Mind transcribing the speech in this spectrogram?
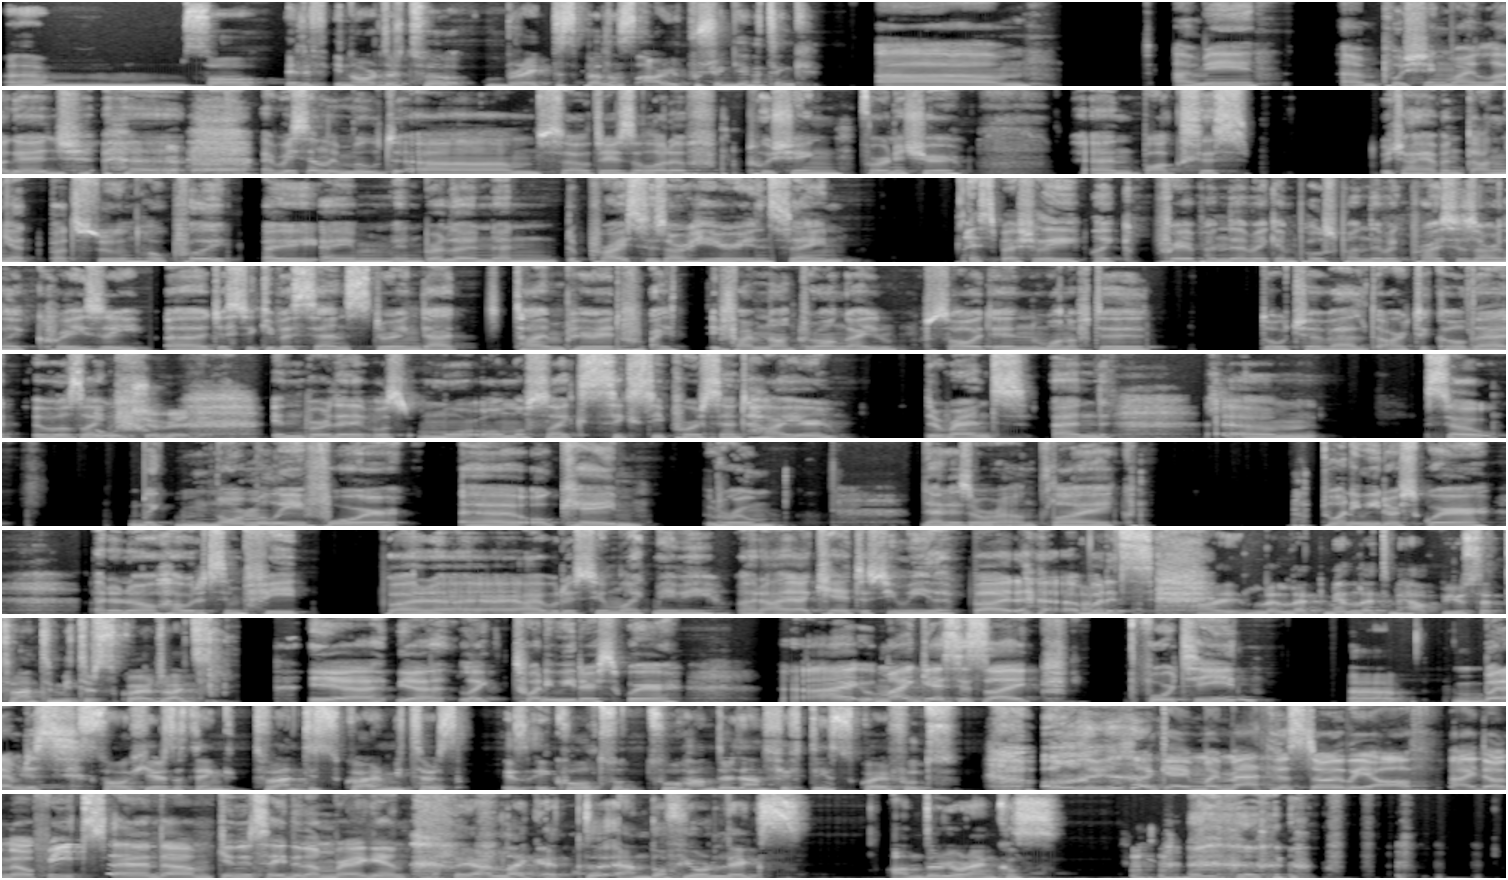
Um, so Elif, in order to break this balance, are you pushing anything? Um, I mean, I'm pushing my luggage. I recently moved, um, so there's a lot of pushing furniture and boxes, which I haven't done yet, but soon, hopefully. I am in Berlin, and the prices are here insane. Especially like pre-pandemic and post-pandemic prices are like crazy. Uh, just to give a sense, during that time period, I, if I'm not wrong, I saw it in one of the Deutsche Welle article that it was like in Berlin it was more almost like 60% higher the rent and um so like normally for a okay room that is around like 20 meters square I don't know how it's in feet but I, I would assume like maybe I, I, can't assume either but but um, it's I let, let me let me help you. You said 20 meters squared, right? Yeah, yeah, like 20 meters square. I my guess is like 14, Uh, but I'm just so here's the thing: 20 square meters is equal to 215 square foot. Oh, okay, my math was totally off. I don't know feet and um can you say the number again? They are like at the end of your legs, under your ankles.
